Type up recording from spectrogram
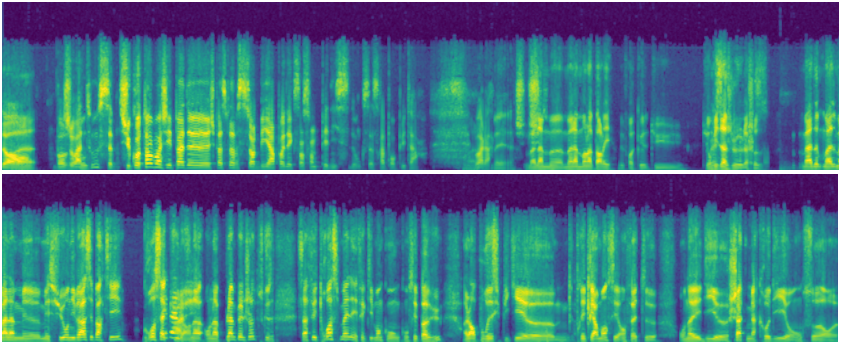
Non, Euh, bonjour à donc- tous. Je suis content, moi j'ai pas de je passe pas sur le billard pour une extension de pénis, donc ça sera pour plus tard. Voilà. Mais Je- Madame, euh, Madame m'en a parlé. Je crois que tu, tu Ouais, envisages le- la chose. ça. Madame, ma- madame, euh, messieurs, on y va, c'est parti? Grosse actu, là. On a, on a plein plein de choses parce que ça- fait trois semaines effectivement qu'on qu'on s'est pas vu. Alors pour vous expliquer euh, très clairement, c'est en fait, euh, on avait dit euh, chaque mercredi on sort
